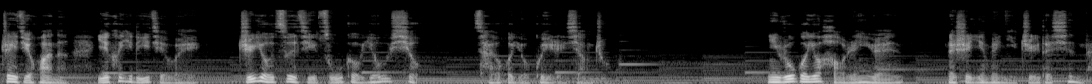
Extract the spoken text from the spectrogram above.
这句话呢，也可以理解为：只有自己足够优秀，才会有贵人相助。你如果有好人缘，那是因为你值得信赖；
